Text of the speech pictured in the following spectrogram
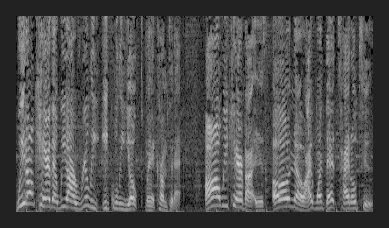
We don't care that we are really equally yoked when it comes to that. All we care about is, oh no, I want that title too.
